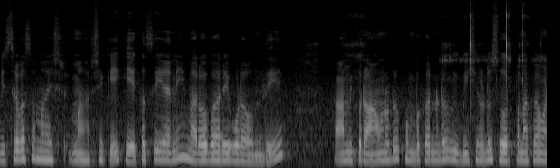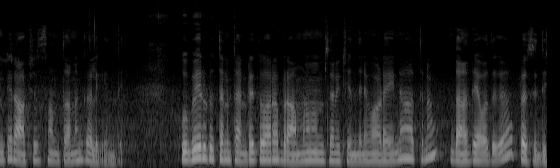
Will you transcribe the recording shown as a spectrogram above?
విశ్రవస మహర్షి మహర్షికి కేకసి అని మరో భార్య కూడా ఉంది. ఆమెకు రావణుడు కుంభకర్ణుడు విభీషణుడు శూర్పణక వంటి రాక్షస సంతానం కలిగింది. కుబేరుడు తన తండ్రి ద్వారా బ్రాహ్మణ వంశానికి చెందినవాడైనా అతను ధనదేవతగా ప్రసిద్ధి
